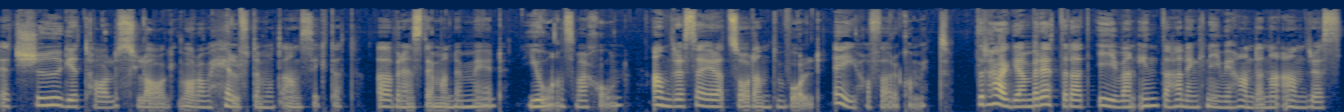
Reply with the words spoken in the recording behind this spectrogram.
ett tjugotal slag varav hälften mot ansiktet, överensstämmande med Johans version. Andres säger att sådant våld ej har förekommit. Dragan berättade att Ivan inte hade en kniv i handen när Andres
